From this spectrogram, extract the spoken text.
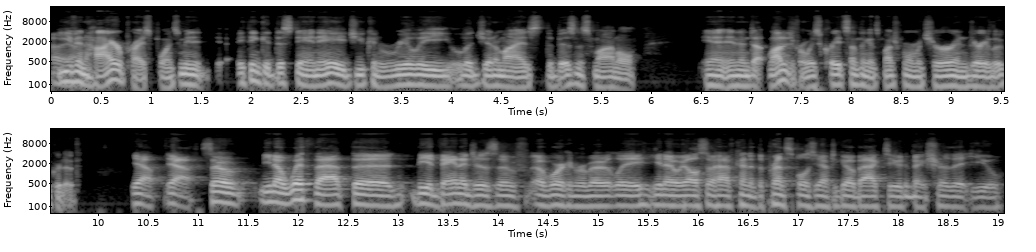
oh, even yeah. higher price points. I mean, it, I think at this day and age, you can really legitimize the business model in, in a lot of different ways. Create something that's much more mature and very lucrative. Yeah, yeah. So you know, with that, the the advantages of of working remotely, you know, we also have kind of the principles you have to go back to to make sure that you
